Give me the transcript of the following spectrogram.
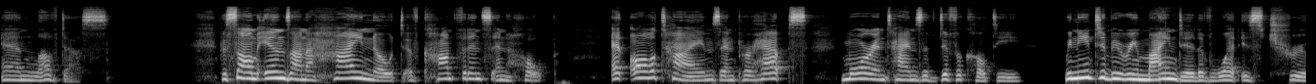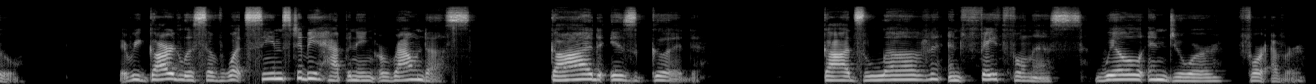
and loved us. The psalm ends on a high note of confidence and hope. At all times, and perhaps more in times of difficulty, we need to be reminded of what is true. That regardless of what seems to be happening around us, God is good. God's love and faithfulness will endure forever.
